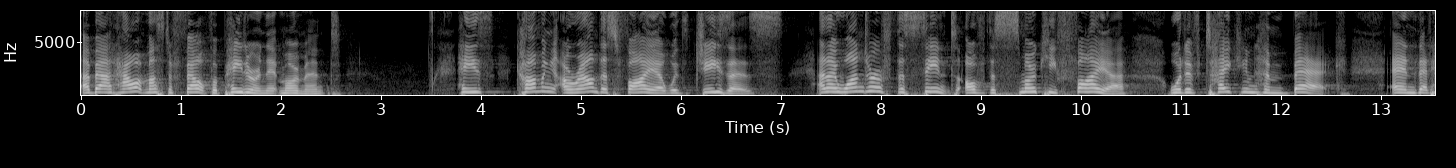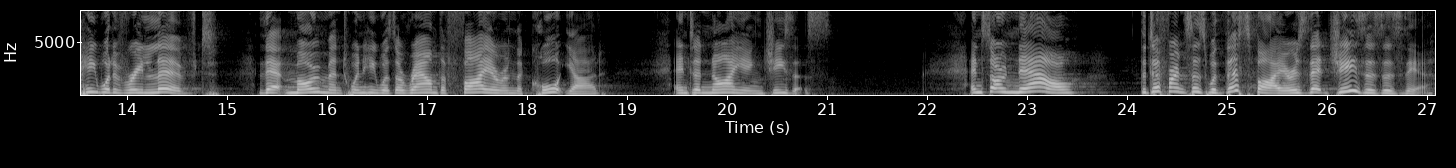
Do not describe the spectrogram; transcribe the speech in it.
about how it must have felt for Peter in that moment. He's coming around this fire with Jesus, and I wonder if the scent of the smoky fire would have taken him back and that he would have relived that moment when he was around the fire in the courtyard and denying Jesus. And so now, the difference is with this fire is that Jesus is there.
